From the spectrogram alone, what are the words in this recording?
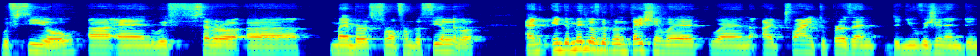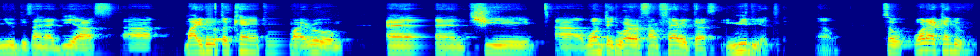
with ceo uh, and with several uh, members from, from the C level. And in the middle of the presentation, where, when I'm trying to present the new vision and the new design ideas, uh, my daughter came to my room and, and she uh, wanted to hear some fairy tales immediately. You know? So what I can do?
